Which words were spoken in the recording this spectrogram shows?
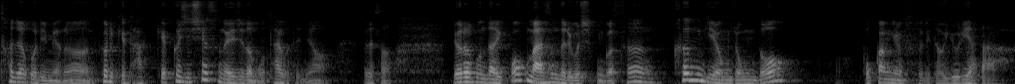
터져버리면은 그렇게 다 깨끗이 씻어내지도 못하거든요. 그래서 여러분들에게 꼭 말씀드리고 싶은 것은 큰 기형종도 복강경 수술이 더 유리하다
